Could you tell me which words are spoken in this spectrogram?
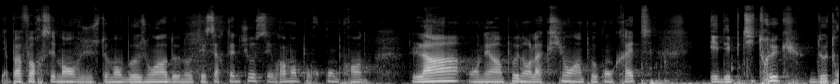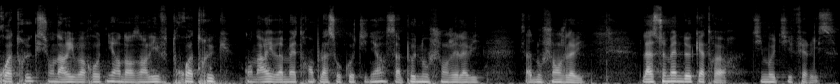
il n'y a pas forcément justement besoin de noter certaines choses, c'est vraiment pour comprendre. Là, on est un peu dans l'action un peu concrète et des petits trucs, deux, trois trucs, si on arrive à retenir dans un livre trois trucs qu'on arrive à mettre en place au quotidien, ça peut nous changer la vie. Ça nous change la vie. La semaine de 4 heures, Timothy Ferris.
